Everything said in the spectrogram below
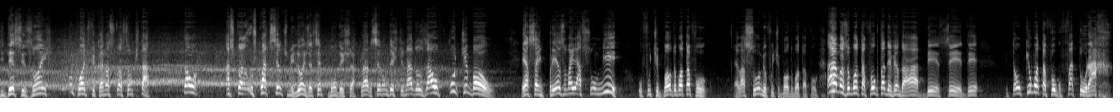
de decisões. Não pode ficar na situação que está. Então, os 400 milhões, é sempre bom deixar claro, serão destinados ao futebol. Essa empresa vai assumir o futebol do Botafogo. Ela assume o futebol do Botafogo. Ah, mas o Botafogo está devendo a A, B, C, D. Então, o que o Botafogo faturar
